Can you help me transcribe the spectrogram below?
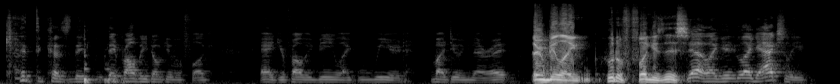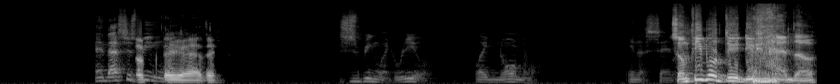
because they they probably don't give a fuck, and you're probably being like weird by doing that, right? they're gonna be like who the fuck is this Yeah, like like actually, and that's just So being they, like, yeah, they, it's just being like real, like normal, in a sense. some people do do that though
